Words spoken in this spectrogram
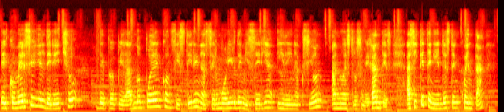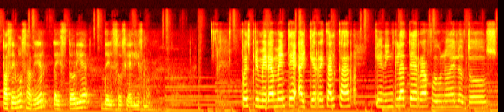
El comercio y el derecho de propiedad no pueden consistir en hacer morir de miseria y de inacción a nuestros semejantes. Así que teniendo esto en cuenta, pasemos a ver la historia del socialismo. Pues primeramente hay que recalcar que en Inglaterra fue uno de los dos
